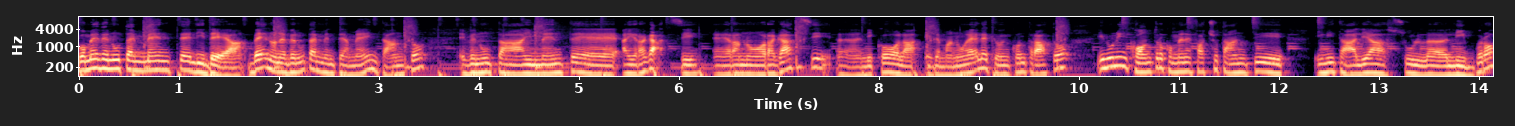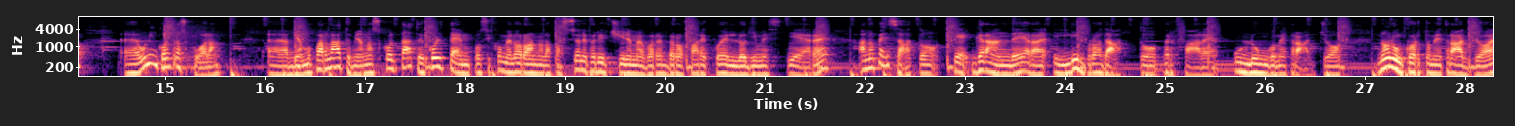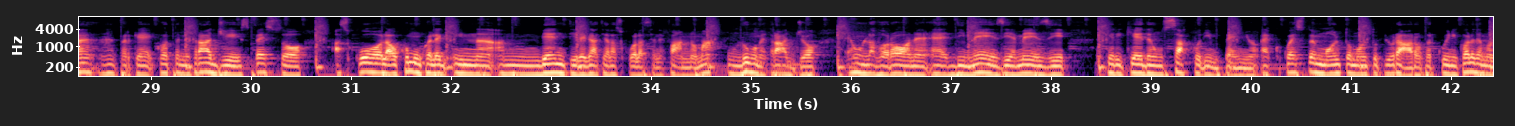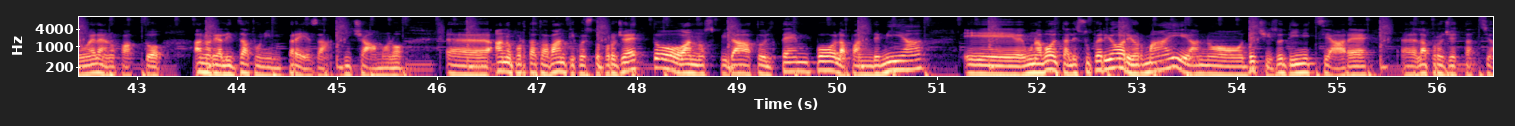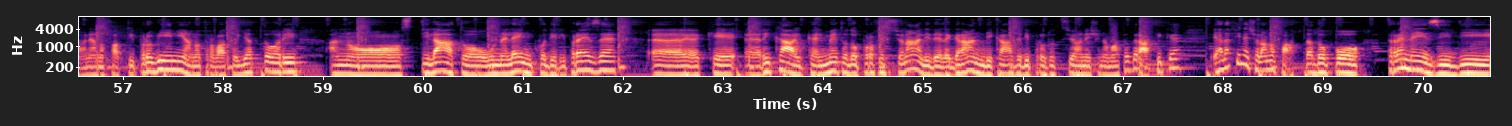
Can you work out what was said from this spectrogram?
Come è venuta in mente l'idea? Beh, non è venuta in mente a me intanto, è venuta in mente ai ragazzi. Erano ragazzi, eh, Nicola ed Emanuele, che ho incontrato in un incontro, come ne faccio tanti in Italia sul libro, eh, un incontro a scuola. Eh, abbiamo parlato, mi hanno ascoltato e col tempo, siccome loro hanno la passione per il cinema e vorrebbero fare quello di mestiere, hanno pensato che Grande era il libro adatto per fare un lungometraggio. Non un cortometraggio, eh, eh, perché cortometraggi spesso a scuola o comunque in ambienti legati alla scuola se ne fanno, ma un lungometraggio è un lavorone, è di mesi e mesi che richiede un sacco di impegno. Ecco, questo è molto molto più raro, per cui Nicola ed Emanuele hanno, fatto, hanno realizzato un'impresa, diciamolo. Eh, hanno portato avanti questo progetto, hanno sfidato il tempo, la pandemia e una volta alle superiori ormai hanno deciso di iniziare eh, la progettazione, hanno fatto i provini, hanno trovato gli attori, hanno stilato un elenco di riprese eh, che eh, ricalca il metodo professionale delle grandi case di produzioni cinematografiche e alla fine ce l'hanno fatta dopo tre mesi di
